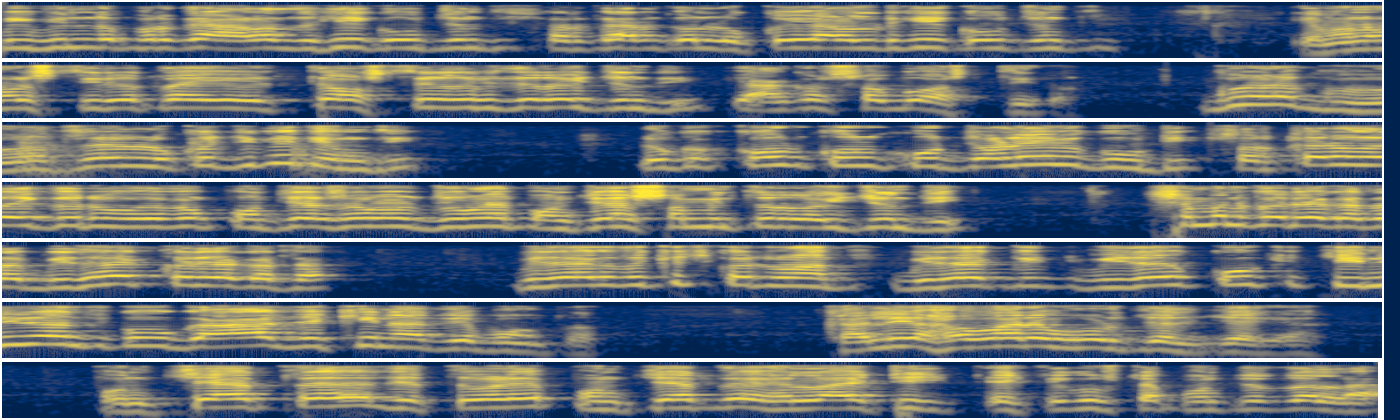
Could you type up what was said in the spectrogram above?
ବିଭିନ୍ନ ପ୍ରକାର ଆଳ ଦେଖିକି କହୁଛନ୍ତି ସରକାରଙ୍କ ଲୋକ ବି ଆଳ ଦେଖିକି କହୁଛନ୍ତି ଏମାନଙ୍କର ସ୍ଥିରତା ଏତେ ଅସ୍ଥିର ଭିତରେ ରହିଛନ୍ତି ଆଙ୍କର ସବୁ ଅସ୍ଥିର ଗୃହ ଗୃହ ନଥିଲେ ଲୋକ ଯିବେ କେମିତି ଲୋକ କେଉଁ କେଉଁ କେଉଁ ଚଳେଇବେ କେଉଁଠି ସରକାରଙ୍କୁ ଦାୟୀ କରିବୁ ଏବଂ ପଞ୍ଚାୟତ ସମିତି ଯେଉଁମାନେ ପଞ୍ଚାୟତ ସମିତିରେ ରହିଛନ୍ତି ସେମାନେ କରିବା କଥା ବିଧାୟକ କରିବା କଥା ବିଧାୟକ ତ କିଛି କରୁନାହାନ୍ତି ବିଧାୟକ କିଛି- ବିଧାୟକ କେଉଁଠି ଚିହ୍ନି ନାହାନ୍ତି କେଉଁ ଗାଁ ଦେଖିନାହାନ୍ତି ଏପର୍ଯ୍ୟନ୍ତ ଖାଲି ହାୱାରେ ଭୋଟ୍ ଚାଲିଛି ଆଜ୍ଞା ପଞ୍ଚାୟତ ଯେତେବେଳେ ପଞ୍ଚାୟତ ହେଲା ଏଠି ଏକୋଇଶଟା ପଞ୍ଚାୟତ ହେଲା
